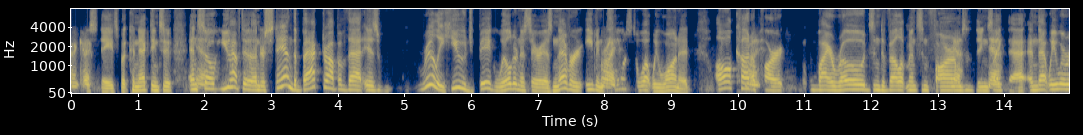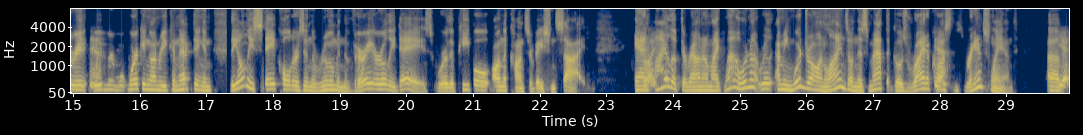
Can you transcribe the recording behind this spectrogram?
uh, okay. states, but connecting to, and yeah. so you have to understand the backdrop of that is really huge, big wilderness areas, never even right. close to what we wanted, all cut right. apart by roads and developments and farms yeah. and things yeah. like that and that we were re- yeah. we were working on reconnecting and the only stakeholders in the room in the very early days were the people on the conservation side and right. I looked around and I'm like, wow, we're not really, I mean, we're drawing lines on this map that goes right across this ranch land. Um, yes.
